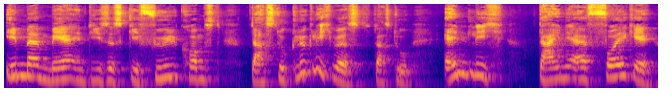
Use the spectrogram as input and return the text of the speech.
immer mehr in dieses Gefühl kommst, dass du glücklich wirst, dass du endlich deine Erfolge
